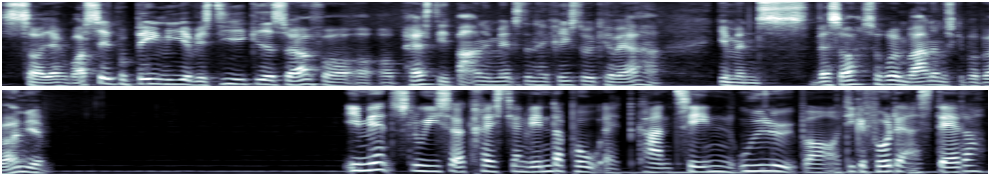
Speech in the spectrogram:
Så jeg kan godt se et problem i, at hvis de ikke gider sørge for at, at passe dit barn, imens den her krigsstøtte kan være her, jamen hvad så? Så ryger barnet måske på børnehjem. Imens Louise og Christian venter på, at karantænen udløber, og de kan få deres datter,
